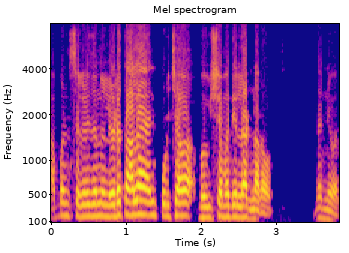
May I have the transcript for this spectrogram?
आपण सगळेजण लढत आलाय आणि पुढच्या भविष्यामध्ये लढणार आहोत. धन्यवाद.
